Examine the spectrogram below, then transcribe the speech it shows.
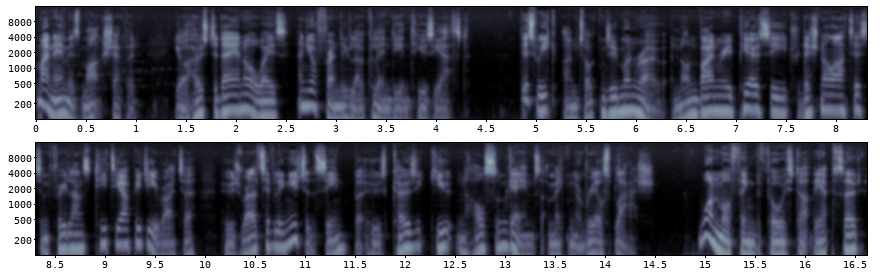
My name is Marx Shepherd, your host today and always, and your friendly local indie enthusiast. This week, I'm talking to Monroe, a non binary POC, traditional artist, and freelance TTRPG writer who's relatively new to the scene, but whose cozy, cute, and wholesome games are making a real splash. One more thing before we start the episode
